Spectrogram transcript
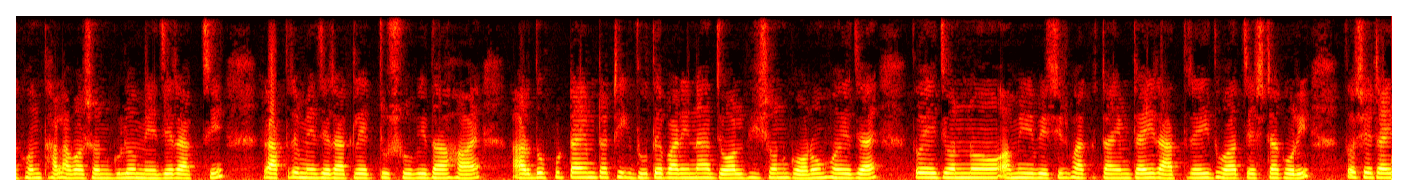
এখন থালা বাসনগুলো মেজে রাখছি। রাত্রে মেজে রাখলে একটু সুবিধা হয়। আর দুপুর টাইমটা ঠিক ধুতে পারি না, জল ভীষণ গরম হয়ে যায়। তো এই জন্য আমি বেশিরভাগ টাইমটাই রাত্রেই ধোয়ার চেষ্টা করি। তো সেটাই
